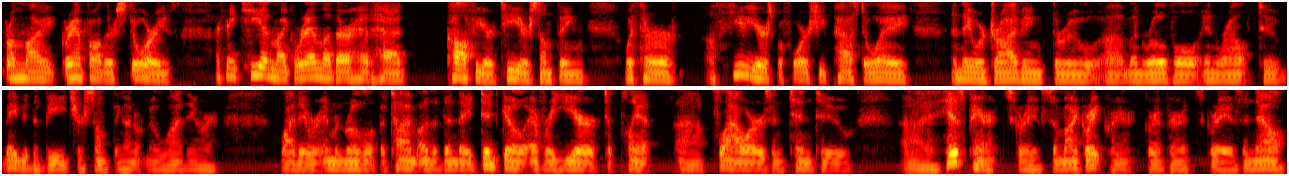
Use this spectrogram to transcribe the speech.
from my grandfather's stories. I think he and my grandmother had had coffee or tea or something with her a few years before she passed away, and they were driving through uh, Monroeville en route to maybe the beach or something. I don't know why they were why they were in Monroeville at the time, other than they did go every year to plant uh, flowers and tend to uh, his parents' graves, so my great grandparents' graves, and now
